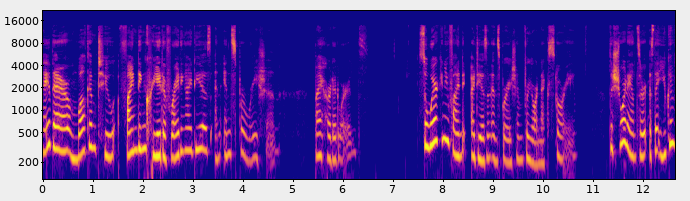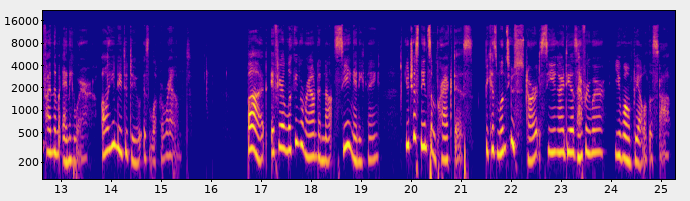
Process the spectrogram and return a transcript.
Hey there, and welcome to Finding Creative Writing Ideas and Inspiration by Herded Words. So, where can you find ideas and inspiration for your next story? The short answer is that you can find them anywhere. All you need to do is look around. But if you're looking around and not seeing anything, you just need some practice because once you start seeing ideas everywhere, you won't be able to stop.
